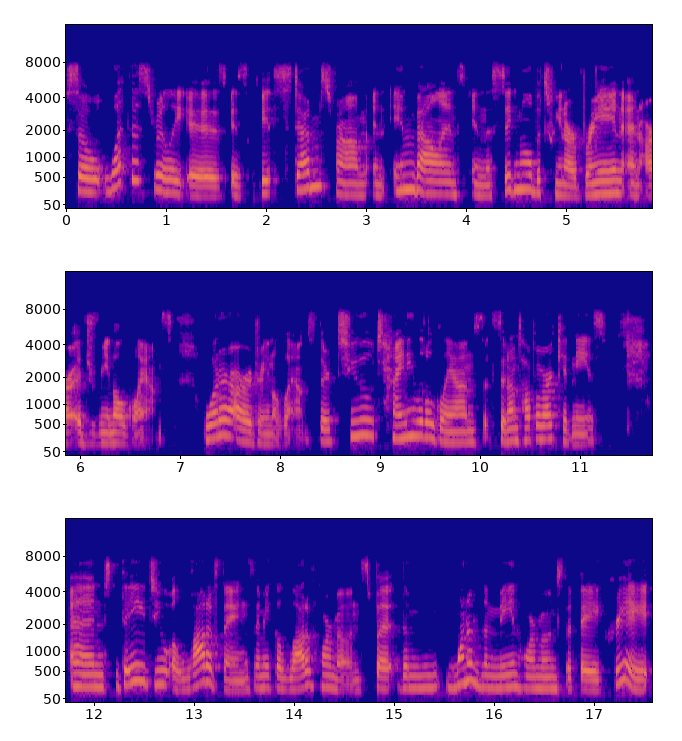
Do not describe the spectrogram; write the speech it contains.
So, what this really is, is it stems from an imbalance in the signal between our brain and our adrenal glands. What are our adrenal glands? They're two tiny little glands that sit on top of our kidneys, and they do a lot of things. They make a lot of hormones, but the one of the main hormones that they create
